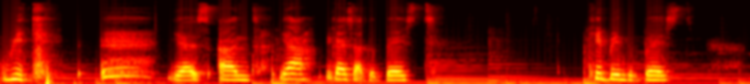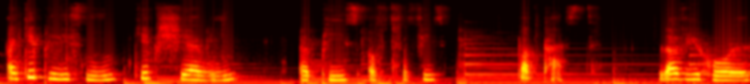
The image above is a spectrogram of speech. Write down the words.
week. yes, and yeah, you guys are the best. Keep being the best and keep listening, keep sharing a piece of Sophie's podcast. Love you all.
